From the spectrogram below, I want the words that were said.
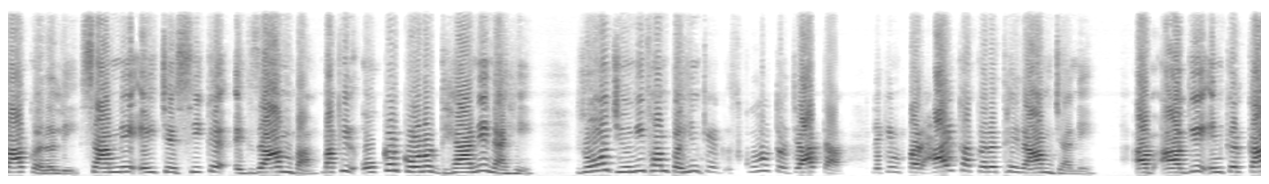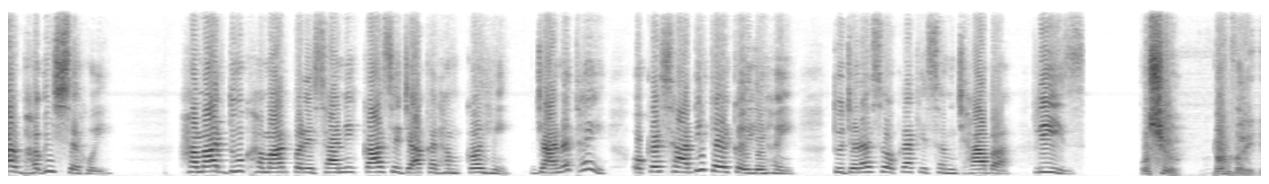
का करली। सामने एच एस सी के एग्ज़ाम बा। बाकी ओकर कोनो ध्याने नहीं। रोज यूनिफॉर्म पहन के स्कूल तो जाता लेकिन पढ़ाई का करत है राम जाने। अब आगे इनकर का भविष्य हुई। हमार दुख हमार परेशानी का से जाकर हम कही? जानत है? ओकरा शादी तय कैले हई तू जरा से ओकरा के समझाबा प्लीज़। ओ श्योर डोंट वरी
